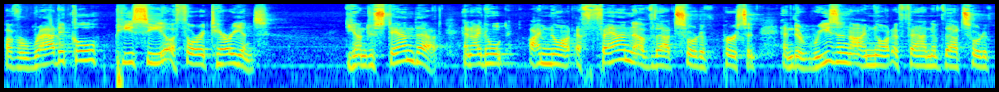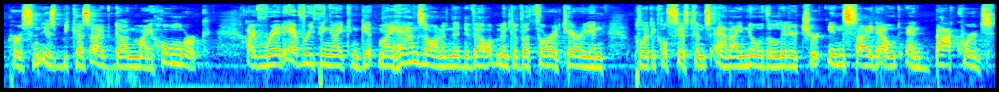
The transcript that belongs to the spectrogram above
of radical PC authoritarians. Do you understand that? And I don't, I'm not a fan of that sort of person. And the reason I'm not a fan of that sort of person is because I've done my homework. I've read everything I can get my hands on in the development of authoritarian political systems, and I know the literature inside out and backwards.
